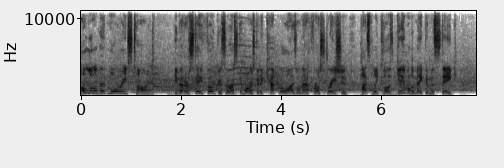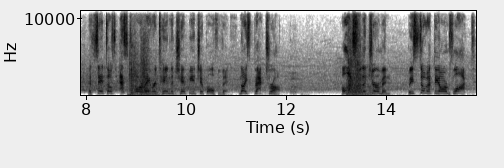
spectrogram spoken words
a little bit more each time. He better stay focused or Escobar is going to capitalize on that frustration, possibly cause Gable to make a mistake. And Santos Escobar may retain the championship off of it. Nice backdrop. Alex for the German, but he's still got the arms locked.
